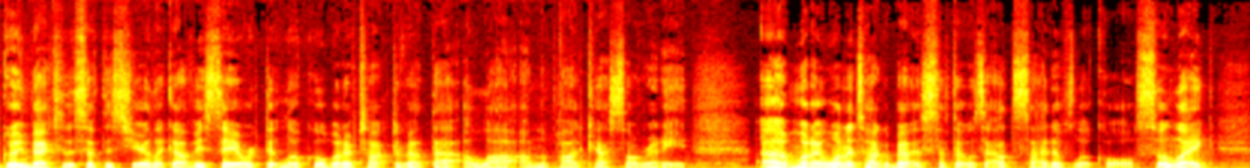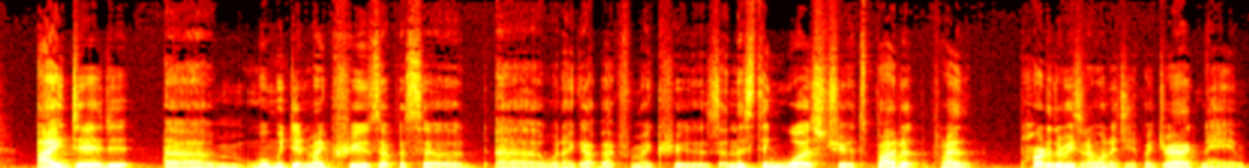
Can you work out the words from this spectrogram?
going back to the stuff this year, like obviously I worked at local, but I've talked about that a lot on the podcast already. Um, what I want to talk about is stuff that was outside of local. So, like, I did um, when we did my cruise episode uh, when I got back from my cruise, and this thing was true. It's part of, part of the reason I wanted to change my drag name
